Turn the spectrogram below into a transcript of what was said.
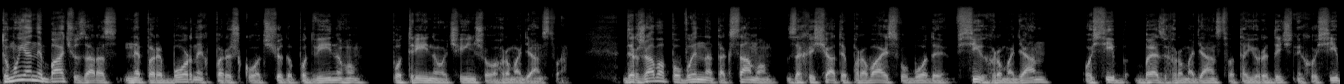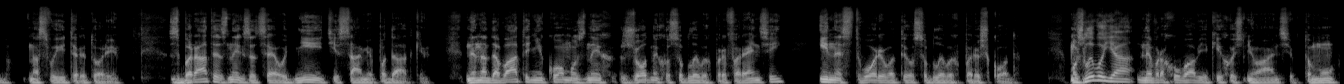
Тому я не бачу зараз непереборних перешкод щодо подвійного, потрійного чи іншого громадянства. Держава повинна так само захищати права і свободи всіх громадян, осіб без громадянства та юридичних осіб на своїй території, збирати з них за це одні і ті самі податки, не надавати нікому з них жодних особливих преференцій і не створювати особливих перешкод. Можливо, я не врахував якихось нюансів, тому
